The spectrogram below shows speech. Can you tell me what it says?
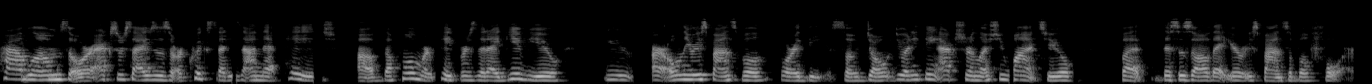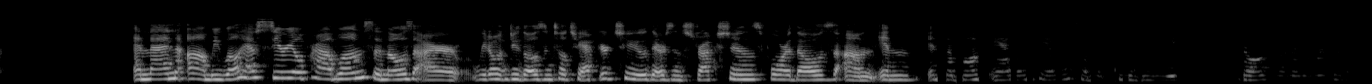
problems or exercises or quick studies on that page of the homework papers that I give you, you are only responsible for these. So don't do anything extra unless you want to but this is all that you're responsible for. And then um, we will have serial problems, and those are, we don't do those until chapter two. There's instructions for those um, in, in the book and in Canvas, so make sure you read those. We're going to work with a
